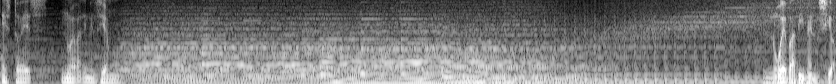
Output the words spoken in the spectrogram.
Esto es Nueva Dimensión. Nueva Dimensión.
